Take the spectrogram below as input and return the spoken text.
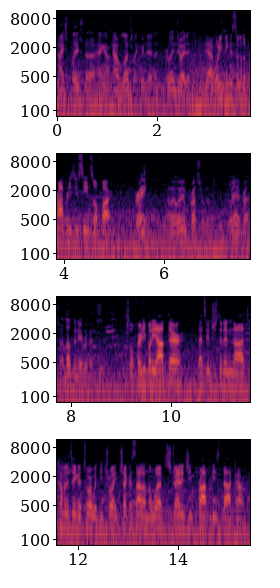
nice place to hang out and have lunch like we did. I really enjoyed it. Yeah, what do you think of some of the properties you've seen so far? Great. I'm really impressed with them. Really Good. impressed. I love the neighborhoods. So for anybody out there that's interested in uh, coming and taking a tour with Detroit, check us out on the web, strategyproperties.com.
